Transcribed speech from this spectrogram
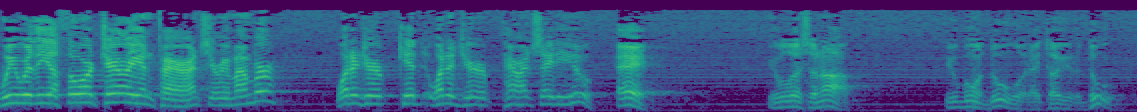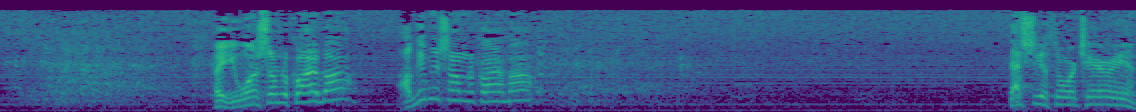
We were the authoritarian parents, you remember? What did your kid what did your parents say to you? Hey, you listen up. You go and do what I tell you to do. hey, you want something to cry about? I'll give you something to cry about. That's the authoritarian.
